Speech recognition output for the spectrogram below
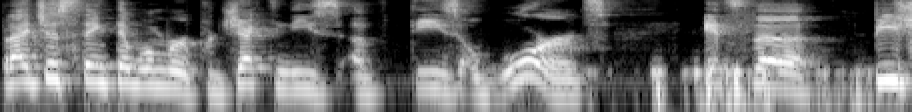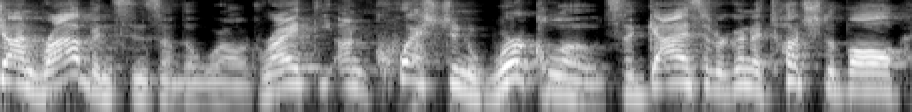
But I just think that when we're projecting these of these awards, it's the Bijan Robinsons of the world, right? The unquestioned workloads, the guys that are going to touch the ball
